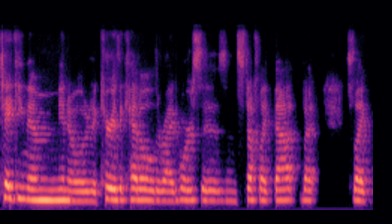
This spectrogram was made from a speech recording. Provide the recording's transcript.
taking them, you know, to carry the kettle, to ride horses and stuff like that. But it's like,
